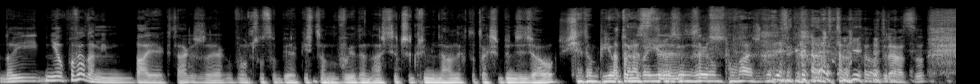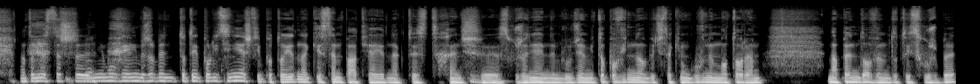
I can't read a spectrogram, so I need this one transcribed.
No i nie opowiadam im bajek, tak, że jak włączą sobie jakiś tam W11 czy kryminalnych, to tak się będzie działo. Siedzą piją Natomiast i rozwiązują poważne od razu. Natomiast też nie mówię im, żeby do tej policji nie szli, bo to jednak jest empatia, jednak to jest chęć e, służenia innym ludziom i to powinno być takim głównym motorem napędowym do tej służby.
